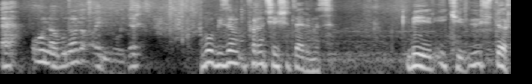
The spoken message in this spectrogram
Eh, onunla bunlar da aynı boydur. Bu bizim fırın çeşitlerimiz. 1, 2, 3, 4.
